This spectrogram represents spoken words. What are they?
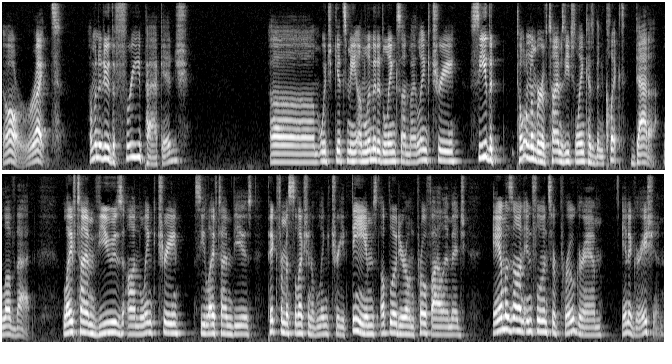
All right. I'm going to do the free package, um, which gets me unlimited links on my link tree. See the Total number of times each link has been clicked. Data. Love that. Lifetime views on Linktree. See lifetime views. Pick from a selection of Linktree themes. Upload your own profile image. Amazon Influencer Program integration.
